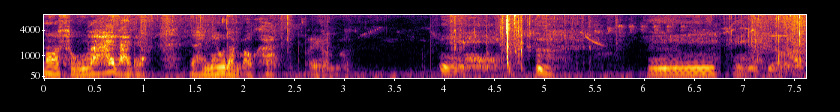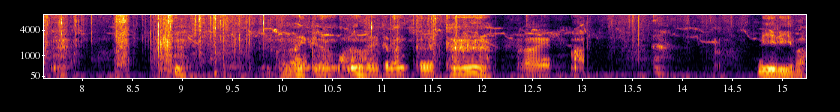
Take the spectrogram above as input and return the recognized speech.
นอสูงหลายหลายเดียวอ ย่าให้แนวดำเอาค่ะไปครับนี่อืมนี่พี่น้องกำลังพี่น้องน้องเลยกำลังเกิดค่ะไปดีดีป่ะ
